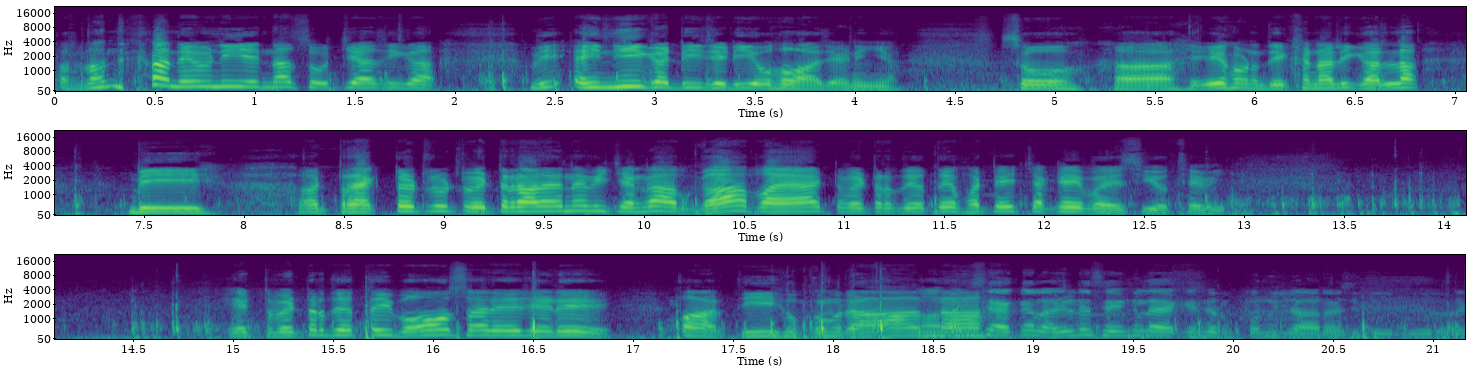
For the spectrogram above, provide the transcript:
ਪ੍ਰਬੰਧਕਾਂ ਨੇ ਵੀ ਨਹੀਂ ਇੰਨਾ ਸੋਚਿਆ ਸੀਗਾ ਵੀ ਇੰਨੀ ਗੱਡੀ ਜਿਹੜੀ ਉਹ ਆ ਜਾਣੀ ਆ। ਸੋ ਇਹ ਹੁਣ ਦੇਖਣ ਵਾਲੀ ਗੱਲ ਆ ਵੀ ਟਰੈਕਟਰ ਟੂ ਟਵਿੱਟਰ ਵਾਲਿਆਂ ਨੇ ਵੀ ਚੰਗਾ ਗਾਹ ਪਾਇਆ, ਟਵਿੱਟਰ ਦੇ ਉੱਤੇ ਫੱਟੇ ਚੱਕੇ ਪਏ ਸੀ ਉੱਥੇ ਵੀ। ਇਹ ਟਵਿੱਟਰ ਦੇ ਉੱਤੇ ਹੀ ਬਹੁਤ ਸਾਰੇ ਜਿਹੜੇ ਭਾਰਤੀ ਹੁਕਮਰਾਨ ਸਾਈਕਲ ਆ ਜਿਹੜੇ ਸਿੰਘ ਲੈ ਕੇ ਫਿਰ ਉੱਪਰ ਨੂੰ ਜਾ ਰਹੇ ਸੀ ਦੂਰ ਦੂਰ।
